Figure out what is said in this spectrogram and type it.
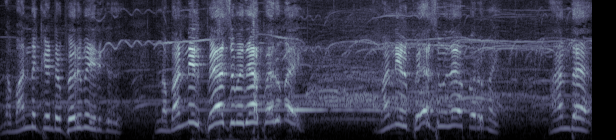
இந்த மண்ணுக்கு என்ற பெருமை இருக்குது இந்த மண்ணில் பேசுவதே பெருமை. மண்ணில் பேசுவதே பெருமை. அந்த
